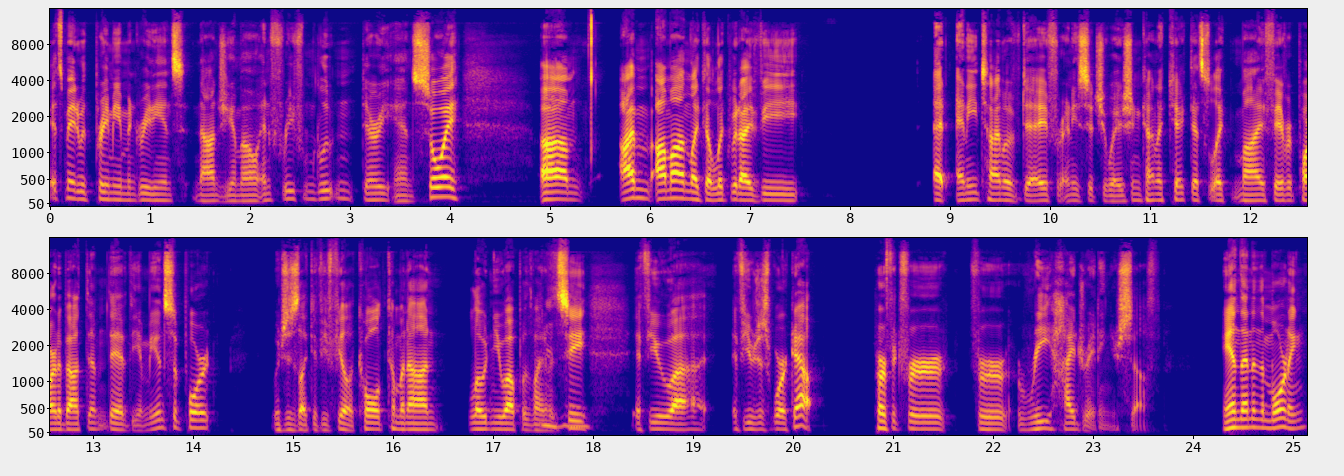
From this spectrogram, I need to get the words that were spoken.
It's made with premium ingredients, non-GMO, and free from gluten, dairy, and soy. Um, I'm I'm on like a liquid IV at any time of day for any situation kind of kick. That's like my favorite part about them. They have the immune support, which is like if you feel a cold coming on, loading you up with vitamin C. If you uh, if you just work out, perfect for for rehydrating yourself. And then in the morning,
